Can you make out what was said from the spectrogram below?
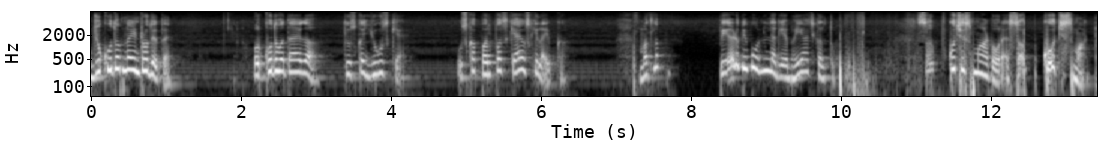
जो खुद अपना इंट्रो देता है। और खुद बताएगा कि उसका यूज़ क्या है। उसका पर्पस क्या है उसकी लाइफ का। मतलब पेड़ भी बोलने लगे भाई आजकल तो। सब कुछ स्मार्ट हो रहा है, सब कुछ स्मार्ट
